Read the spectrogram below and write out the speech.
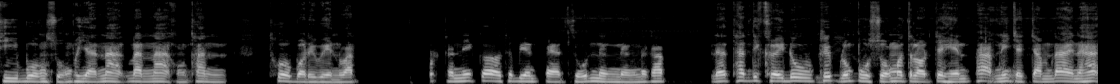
ธีบวงสวงพญานาคด้านหน้าของท่านทั่วบริเวณวัด รถคันนี้ก็ทะเบียน 8011 นะครับ และท่านที่เคยดูคลิปหลวงปู่สวงมาตลอดจะเห็นภาพนี้จะจำได้นะฮะ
